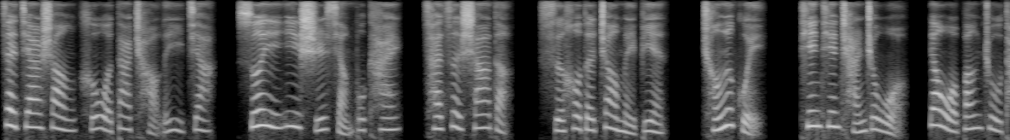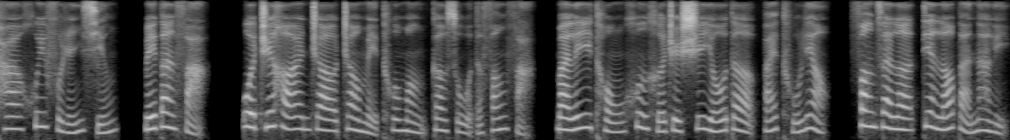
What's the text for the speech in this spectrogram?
再加上和我大吵了一架，所以一时想不开才自杀的。”死后的赵美变成了鬼，天天缠着我，要我帮助她恢复人形。没办法，我只好按照赵美托梦告诉我的方法，买了一桶混合着尸油的白涂料，放在了店老板那里。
